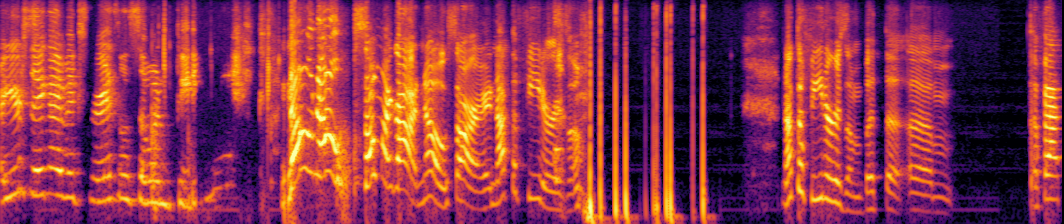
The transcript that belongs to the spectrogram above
Are you saying I have experience with someone feeding me? No, no. Oh my god, no, sorry. Not the feederism. Not the feederism, but the um the fat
